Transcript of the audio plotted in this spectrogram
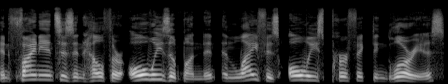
and finances and health are always abundant, and life is always perfect and glorious.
